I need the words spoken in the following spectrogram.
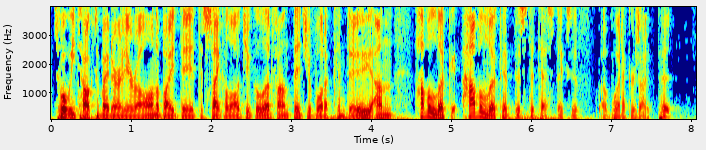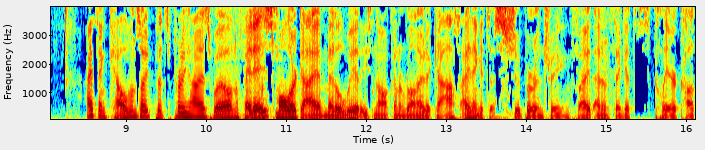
it's what we talked about earlier on about the, the psychological advantage of what it can do, and have a look have a look at the statistics of of Whitaker's output. I think Kelvin's output's pretty high as well, and I think It the smaller guy at middleweight, he's not going to run out of gas. I think it's a super intriguing fight. I don't think it's clear cut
